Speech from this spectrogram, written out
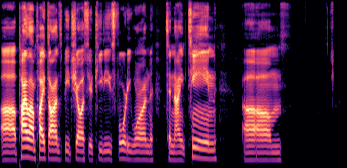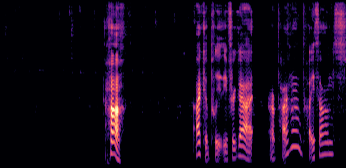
Uh, Pylon Pythons beat Show Us Your TDs 41 to 19. Um, huh. I completely forgot. Are Pylon Pythons?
